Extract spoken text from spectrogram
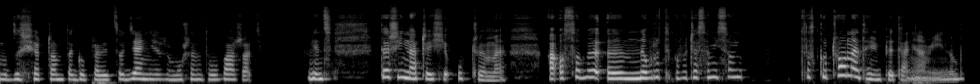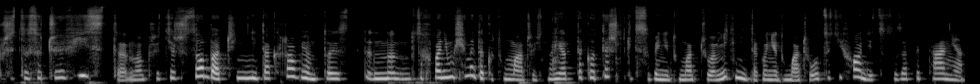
bo doświadczam tego prawie codziennie, że muszę na to uważać. Więc też inaczej się uczymy. A osoby neurotypowe czasami są zaskoczone tymi pytaniami, no bo przecież to jest oczywiste, no przecież zobacz, inni tak robią, to jest, no to chyba nie musimy tego tłumaczyć, no ja tego też nigdy sobie nie tłumaczyłam, nikt mi tego nie tłumaczył, o co ci chodzi, co to za pytania.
